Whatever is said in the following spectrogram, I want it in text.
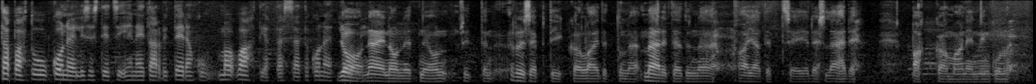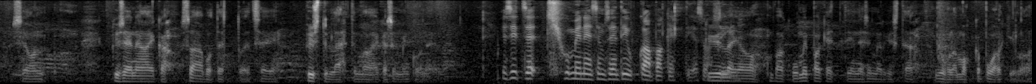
tapahtuu koneellisesti, että siihen ei tarvitse teidän kuin vahtia tässä, että koneet Joo, toimii. näin on, että ne on sitten reseptiikkaan laitettu, nämä, määritelty nämä ajat, että se ei edes lähde pakkaamaan ennen kuin se on kyseinen aika saavutettu, että se ei pysty lähtemään aikaisemmin koneelle. Ja sitten se tju, menee semmoiseen tiukkaan pakettiin ja se on Kyllä siinä. joo, vakuumipakettiin esimerkiksi tämä juhlamokka puoli kiloa.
